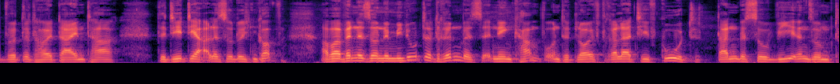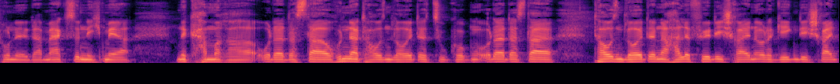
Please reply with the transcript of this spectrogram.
Wird das heute dein Tag? Das geht dir alles so durch den Kopf. Aber wenn du so eine Minute drin bist in den Kampf und das läuft relativ gut, dann bist du wie in so einem Tunnel. Da merkst du nicht mehr eine Kamera oder dass da 100.000 Leute zugucken oder dass da 1.000 Leute in der Halle für dich schreien oder gegen dich schreien.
